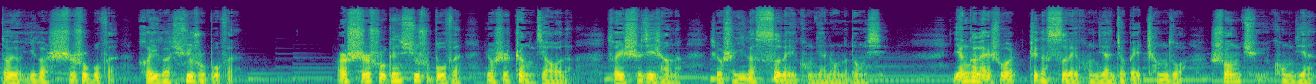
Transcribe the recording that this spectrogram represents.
都有一个实数部分和一个虚数部分。而实数跟虚数部分又是正交的，所以实际上呢，就是一个四维空间中的东西。严格来说，这个四维空间就被称作双曲空间。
